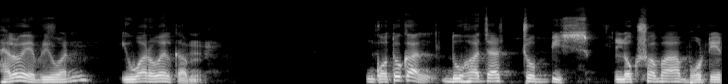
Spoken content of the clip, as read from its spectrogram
Hello everyone you are welcome গতকাল দু হাজার চব্বিশ লোকসভা ভোটের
